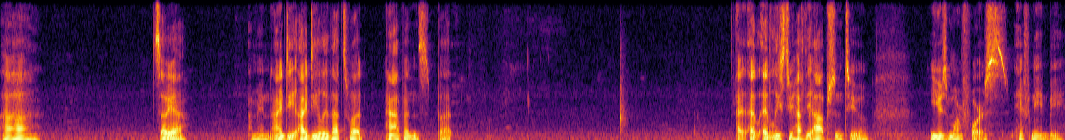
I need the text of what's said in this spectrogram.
Uh, so yeah, I mean, ide- ideally that's what happens, but at, at least you have the option to use more force if need be.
